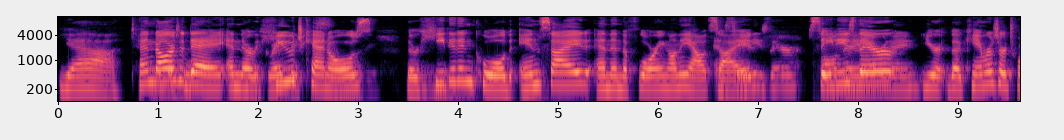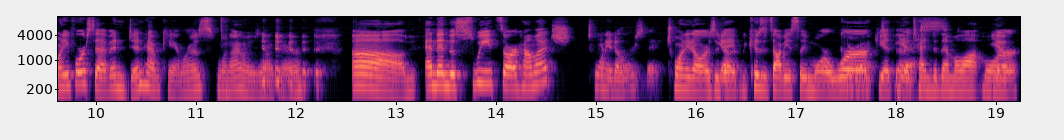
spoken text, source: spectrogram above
Yeah, ten dollars a day, and they're With a great huge kennels. facility. They're heated and cooled inside, and then the flooring on the And outside. Sadie's there. all Sadie's day, there. every day. Your the cameras are twenty four seven. Didn't have cameras when I was out there. um, and then the suites are how much? Twenty dollars a day. Twenty dollars a Yep. day because it's obviously more work. Correct. You have to attend to them a lot more.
